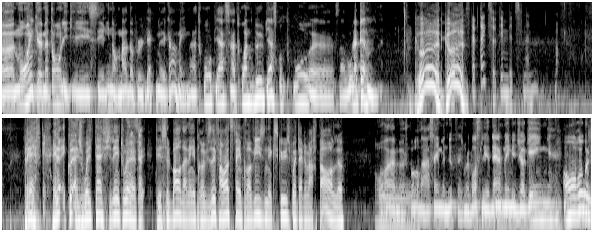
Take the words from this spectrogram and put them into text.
Euh, moins que, mettons, les, les séries normales d'Upper Deck, mais quand même, à 3 piastres, à 3, 2 piastres pour 3, euh, ça vaut la peine. Good, good. C'était peut-être ça, Timbits, finalement. Bon. Bref. Et là, écoute, je vois le temps filer. Toi, t'es sur le bord d'aller improviser. Faut voir que tu t'improvises une excuse pour être arrivé en retard, là. Ouais, mais je pars dans 5 minutes. je me brosse les dents, je mets mes jogging. On roule!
